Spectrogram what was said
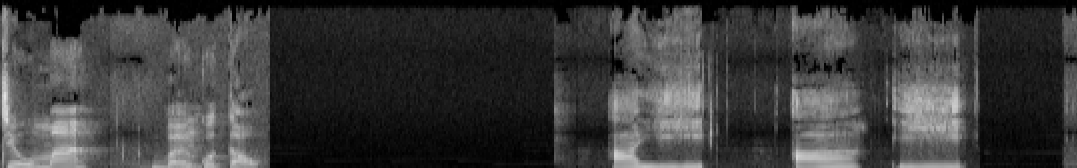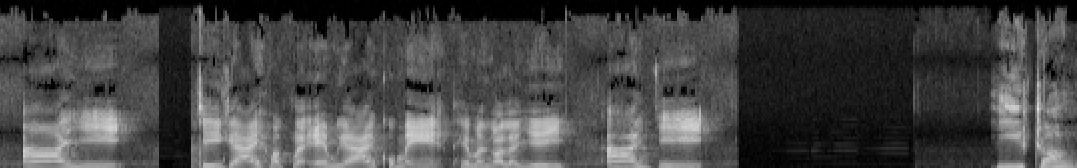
Chiều ma. Vợ ừ. của cậu. A yỉ A yỉ A yỉ Chị gái hoặc là em gái của mẹ thì mình gọi là gì? A dĩ Ý trăng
